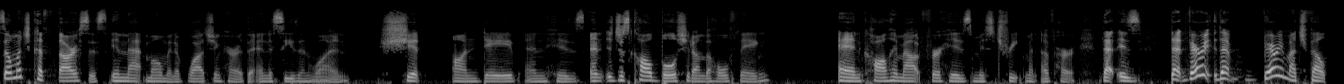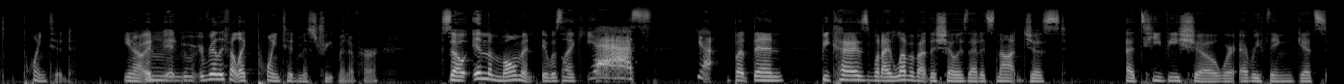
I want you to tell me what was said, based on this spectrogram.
so much catharsis in that moment of watching her at the end of season one shit on Dave and his and just call bullshit on the whole thing and call him out for his mistreatment of her. That is that very that very much felt pointed. You know, it, it mm. it really felt like pointed mistreatment of her. So in the moment, it was like yes, yeah. But then because what I love about this show is that it's not just a TV show where everything gets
